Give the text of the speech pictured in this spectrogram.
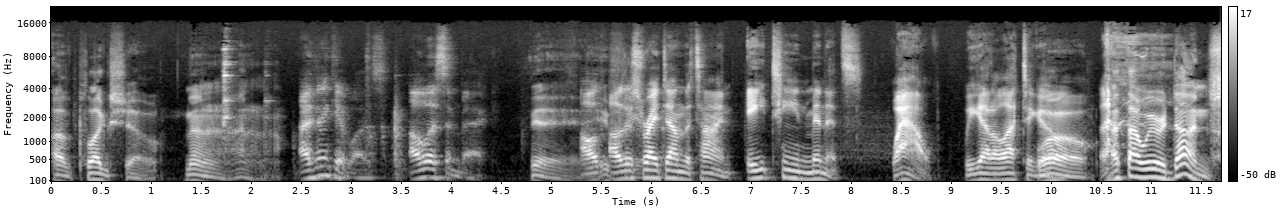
of plug show. No, no, no. I don't know. I think it was. I'll listen back. Yeah, yeah, yeah. I'll, I'll just write down the time. 18 minutes. Wow. We got a lot to go. Whoa! I thought we were done.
